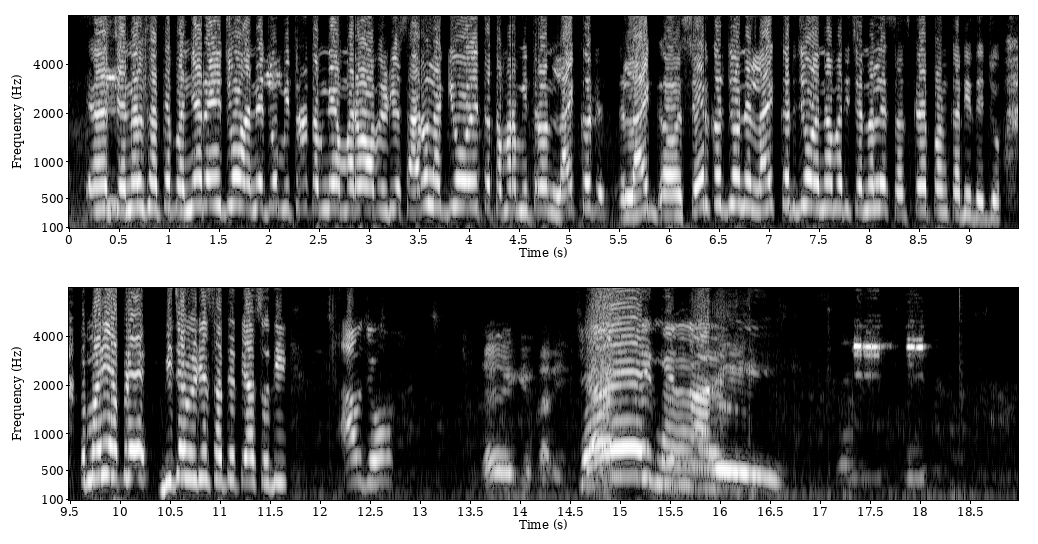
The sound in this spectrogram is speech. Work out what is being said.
ચેનલ સાથે બન્યા રહેજો અને જો મિત્રો તમને અમારો આ વીડિયો સારો લાગ્યો હોય તો તમારા મિત્રોને લાઈક કર લાઈક શેર કરજો અને લાઈક કરજો અને અમારી ચેનલને સબસ્ક્રાઈબ પણ કરી દેજો. તો મારી આપણે બીજા વીડિયો સાથે ત્યાં સુધી આવજો. જય ગિરનારી.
